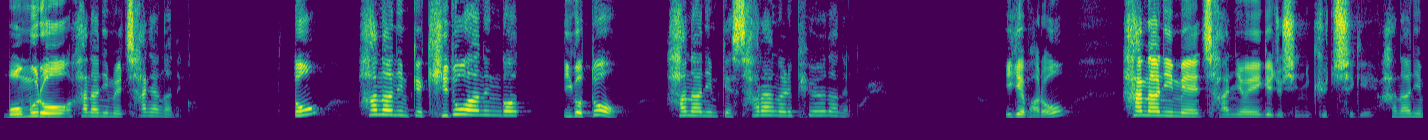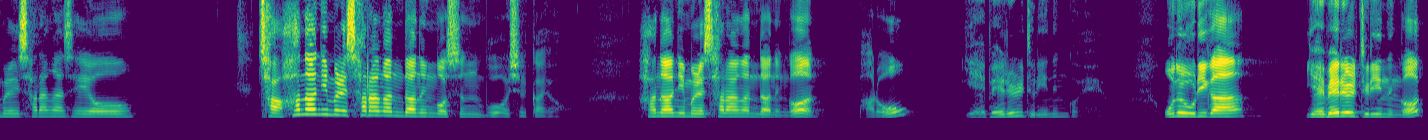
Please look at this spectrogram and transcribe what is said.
몸으로 하나님을 찬양하는 것. 또 하나님께 기도하는 것 이것도 하나님께 사랑을 표현하는 거예요. 이게 바로 하나님의 자녀에게 주신 규칙이에요. 하나님을 사랑하세요. 자, 하나님을 사랑한다는 것은 무엇일까요? 하나님을 사랑한다는 건 바로 예배를 드리는 거예요. 오늘 우리가 예배를 드리는 것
